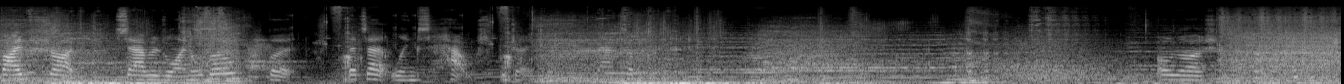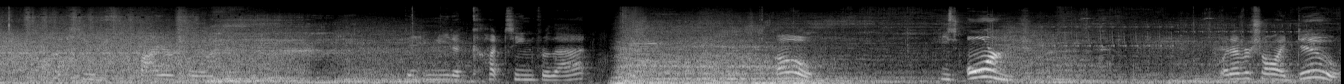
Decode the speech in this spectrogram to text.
five-shot Savage Lynel bow, but that's at Link's house, which I max upgraded. Oh gosh. A huge fire sword. Didn't need a cutscene for that? Oh! He's orange. Whatever shall I do?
